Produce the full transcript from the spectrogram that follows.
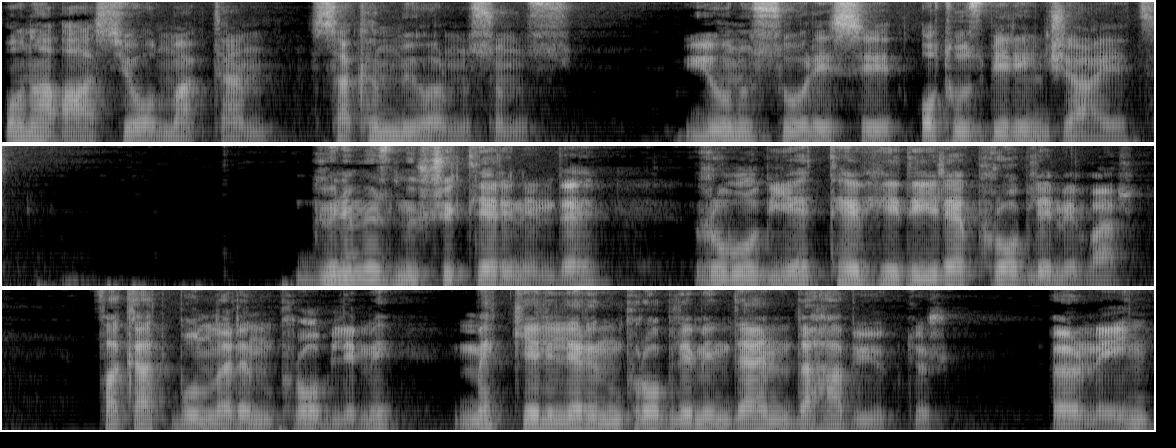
ona asi olmaktan sakınmıyor musunuz? Yunus Suresi 31. Ayet Günümüz müşriklerinin de rububiyet tevhidiyle problemi var. Fakat bunların problemi Mekkelilerin probleminden daha büyüktür. Örneğin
